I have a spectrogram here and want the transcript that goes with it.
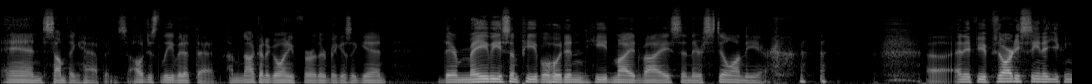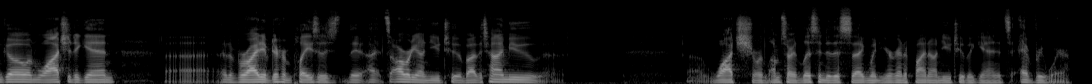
and something happens. I'll just leave it at that. I'm not going to go any further because, again, there may be some people who didn't heed my advice and they're still on the air. uh, and if you've already seen it, you can go and watch it again uh, at a variety of different places. It's already on YouTube. By the time you uh, watch, or I'm sorry, listen to this segment, you're going to find on YouTube again. It's everywhere.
